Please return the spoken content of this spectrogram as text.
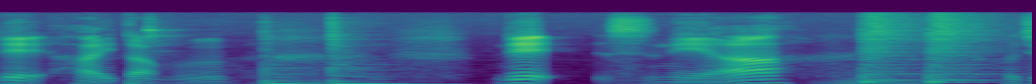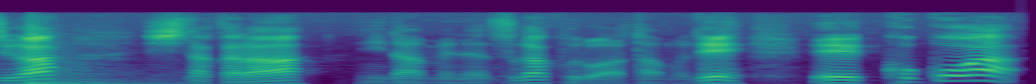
で、ハイタム、で、スネア、こっちが下から2段目のやつがフロアタムで、えー、ここは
